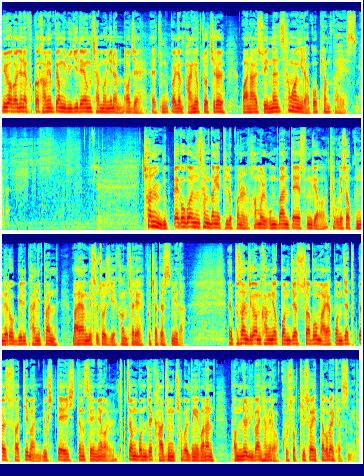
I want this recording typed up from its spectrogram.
이와 관련해 국가감염병 위기대응 참모진은 어제 중국 관련 방역 조치를 완화할 수 있는 상황이라고 평가했습니다. 1,600억 원 상당의 필로폰을 화물 운반대에 숨겨 태국에서 국내로 밀 반입한 마약 밀수 조직이 검찰에 붙잡혔습니다. 부산지검 강력범죄수사부 마약범죄 특별수사팀은 60대 A씨 등 3명을 특정범죄 가중처벌 등에 관한 법률 위반 혐의로 구속 기소했다고 밝혔습니다.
